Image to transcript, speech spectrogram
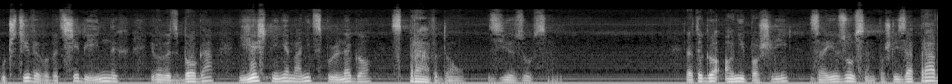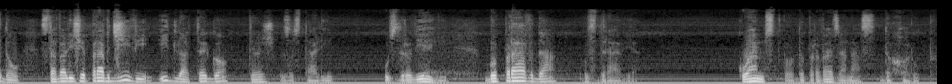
uczciwy wobec siebie innych i wobec Boga, jeśli nie ma nic wspólnego z prawdą, z Jezusem. Dlatego oni poszli za Jezusem, poszli za prawdą, stawali się prawdziwi i dlatego też zostali uzdrowieni, bo prawda uzdrawia. Kłamstwo doprowadza nas do chorób.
